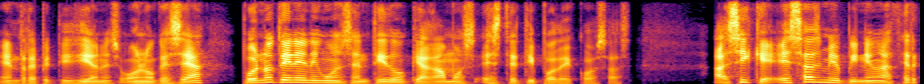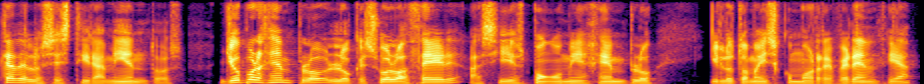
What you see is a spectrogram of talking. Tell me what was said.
en repeticiones o en lo que sea, pues no tiene ningún sentido que hagamos este tipo de cosas. Así que esa es mi opinión acerca de los estiramientos. Yo, por ejemplo, lo que suelo hacer, así os pongo mi ejemplo y lo toméis como referencia,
